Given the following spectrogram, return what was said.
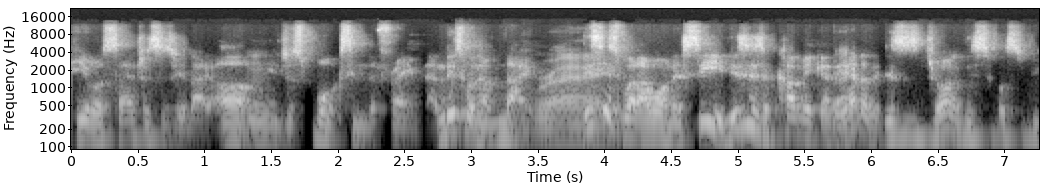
hero entrances. You're like, oh, Mm. he just walks in the frame. And this one, I'm like, Right. this is what I want to see. This is a comic at the Right. end of it. This is drawing. This is supposed to be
